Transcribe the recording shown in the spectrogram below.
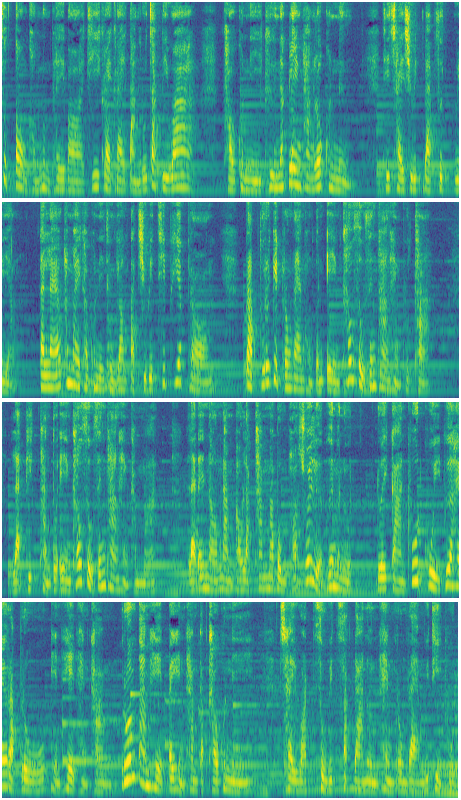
จุดโต่งของหนุ่มเพลย์บอยที่ใครๆต่างรู้จักดีว่า เขาคนนี้คือนักเลงทางโลกคนหนึ่ง ที่ใช้ชีวิตแบบสุดเหวี่ยง แต่แล้วทำไมเขาคนนี้ถึงยอมตัดชีวิตที่เพียบพร้อม ปรับธุรกิจโรงแรมของตนเองเข้าสู่เส้นทางแห่งพุทธะ และพลิกผันตัวเองเข้าสู่เส้นทางแห่งธรรมะ และได้น้อมนำเอาหลักธรรมมาบ่มเพาะช่วยเหลือเพื่อนมนุษย์ ด้วยการพูดคุยเพื่อให้รับรู้ เห็นเหตุแห่งธรรม ร่วมตามเหตุไปเห็นธรรมกับเขาคนนี้ ชัยวัฒน์สุวิทย์ศักดานนท์แห่งโรงแรมวิถีพุทธ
